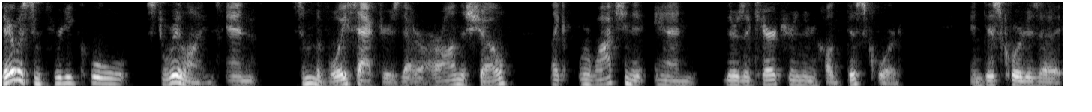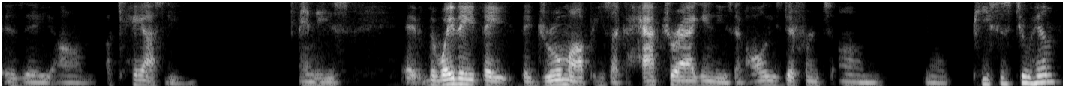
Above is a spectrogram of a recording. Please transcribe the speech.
there was some pretty cool storylines, and some of the voice actors that are, are on the show, like we're watching it, and there's a character in there called Discord, and Discord is a is a um, a chaos demon, and he's eh, the way they they they drew him up. He's like a half dragon. He's got all these different um, you know pieces to him,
